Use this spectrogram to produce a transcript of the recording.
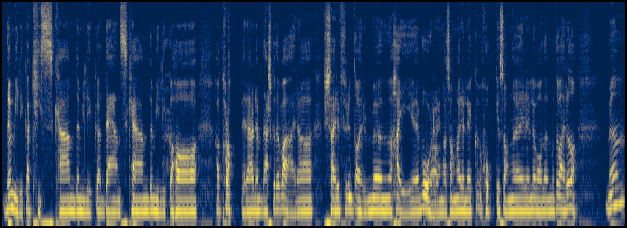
de vil ikke ha kisscam, de vil ikke ha dancecam, de vil ikke ha, ha klapper her. De, der skal det være skjerf rundt armen, heie Vålerenga-sanger eller hockeysanger eller hva det måtte være. da. Men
